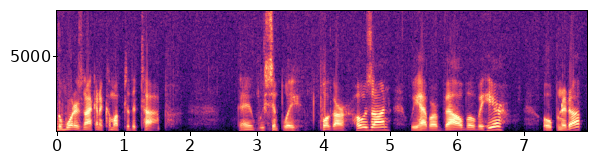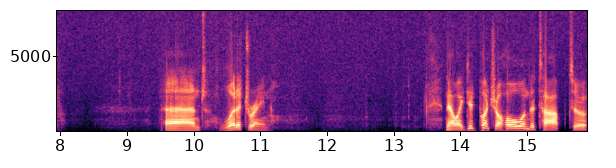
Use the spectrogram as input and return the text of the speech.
the water's not going to come up to the top. Okay, we simply plug our hose on. We have our valve over here. Open it up and let it drain. Now I did punch a hole in the top to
